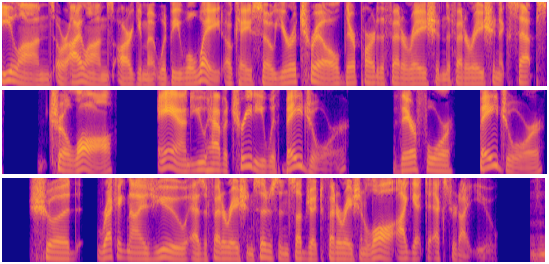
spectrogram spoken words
Elon's or Ilon's argument would be, well, wait, okay, so you're a Trill, they're part of the Federation, the Federation accepts Trill law, and you have a treaty with Bajor, therefore Bajor should recognize you as a Federation citizen subject to Federation law, I get to extradite you. Mm-hmm.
